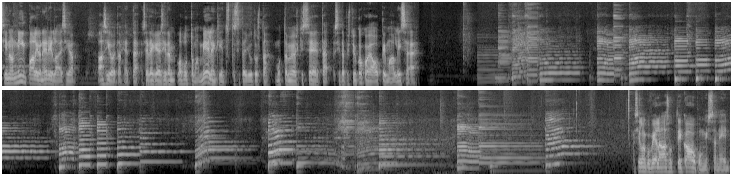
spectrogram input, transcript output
Siinä on niin paljon erilaisia asioita, että se tekee siitä loputtoman mielenkiintoista sitä jutusta, mutta myöskin se, että sitä pystyy koko ajan oppimaan lisää. Silloin kun vielä asuttiin kaupungissa, niin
